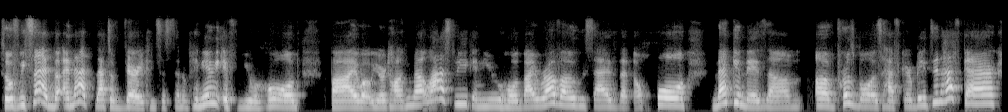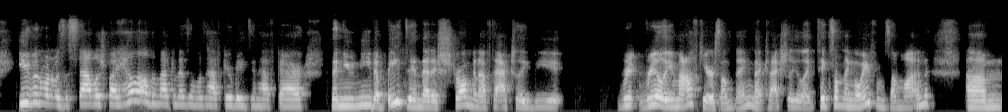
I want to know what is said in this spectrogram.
So if we said, and that that's a very consistent opinion, if you hold by what we were talking about last week, and you hold by Rava, who says that the whole mechanism of Pruzbol is Hefker Beit Din Hefker. Even when it was established by Hillel, the mechanism was Hefker Beit Din Hefker. Then you need a Beit that is strong enough to actually be re- really mafki or something that could actually like take something away from someone. Um,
